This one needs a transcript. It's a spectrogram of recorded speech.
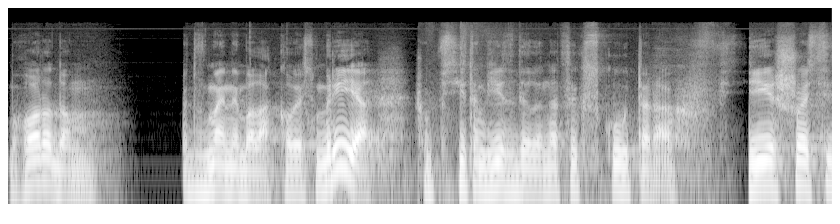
городом. От в мене була колись мрія, щоб всі там їздили на цих скутерах, всі щось е,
